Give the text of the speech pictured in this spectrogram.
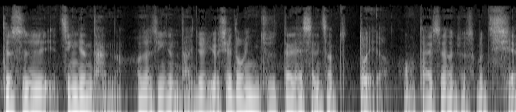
这是经验谈呐，或者经验谈，就有些东西你就是带在身上就对了哦，带在身上就什么钱，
